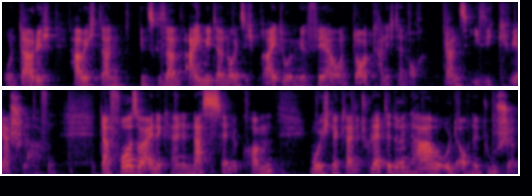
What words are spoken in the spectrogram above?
und dadurch habe ich dann insgesamt 1,90 Meter Breite ungefähr und dort kann ich dann auch ganz easy quer schlafen. Davor soll eine kleine Nasszelle kommen, wo ich eine kleine Toilette drin habe und auch eine Dusche.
